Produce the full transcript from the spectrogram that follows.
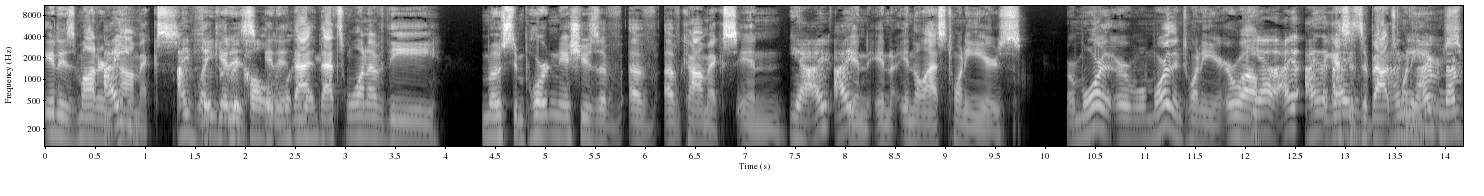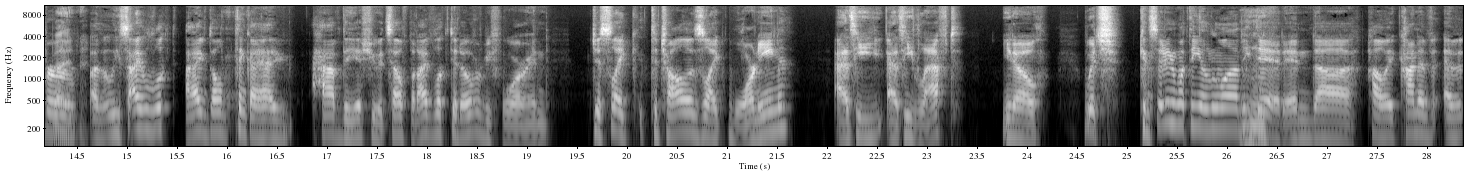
It is modern I- comics. I like it is. It is that. That's one of the most important issues of of of comics in yeah, I, I in in in the last twenty years, or more, or well, more than twenty years. Or well, yeah, I, I, I guess it's about I 20 mean, I remember but- at least I looked. I don't think I have the issue itself, but I've looked it over before, and just like T'Challa's like warning as he as he left, you know, which considering what the Illuminati Mhm. did and uh, how it kind of uh,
